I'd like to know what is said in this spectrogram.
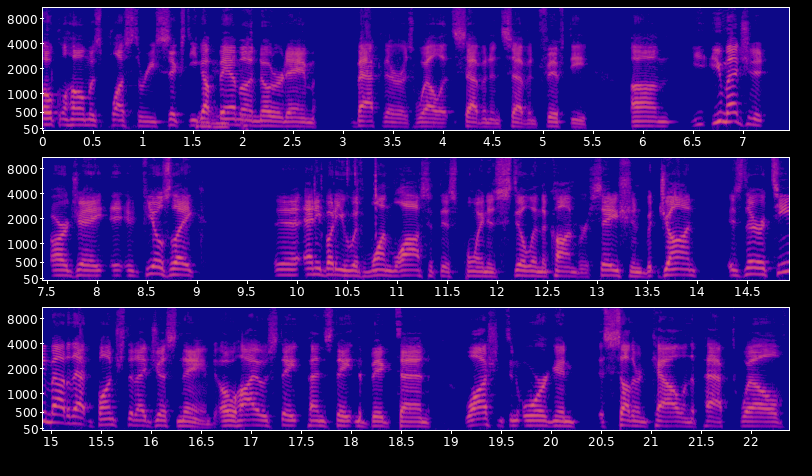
Oklahoma's plus 360. You got Bama and Notre Dame back there as well at 7 and 750. Um, you, you, mentioned it, RJ. It, it feels like uh, anybody with one loss at this point is still in the conversation. But, John, is there a team out of that bunch that I just named? Ohio State, Penn State in the Big Ten, Washington, Oregon, Southern Cal in the Pac 12,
